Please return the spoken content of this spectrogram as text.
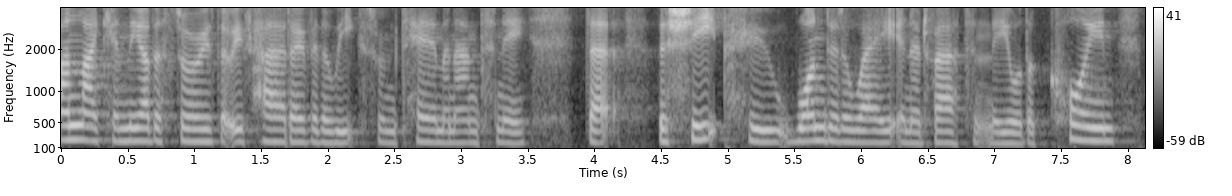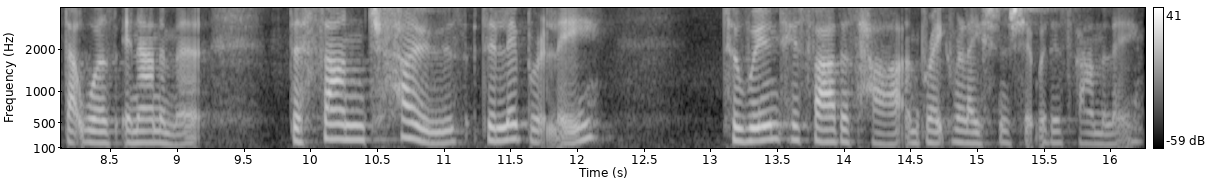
Unlike in the other stories that we've heard over the weeks from Tim and Anthony, that the sheep who wandered away inadvertently or the coin that was inanimate, the Son chose deliberately to wound his father's heart and break relationship with his family.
